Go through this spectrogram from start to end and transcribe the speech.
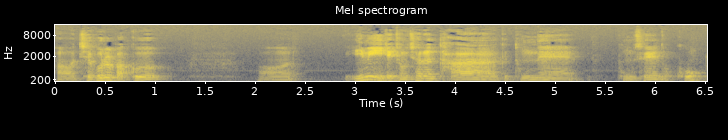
어, 제보를 받고 어, 이미 이제 경찰은 다 그 동네 봉쇄해 놓고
